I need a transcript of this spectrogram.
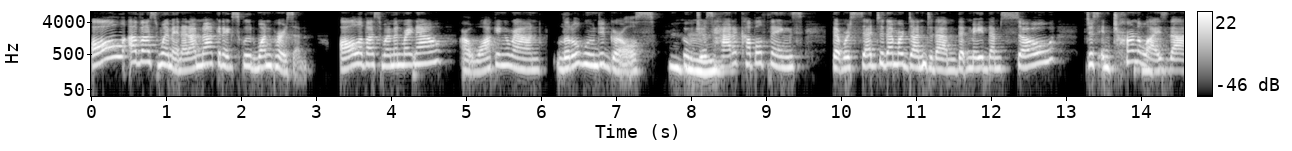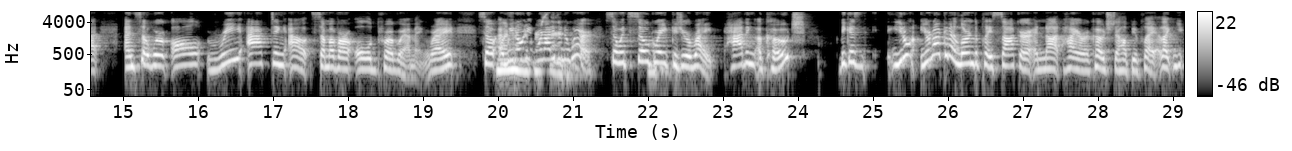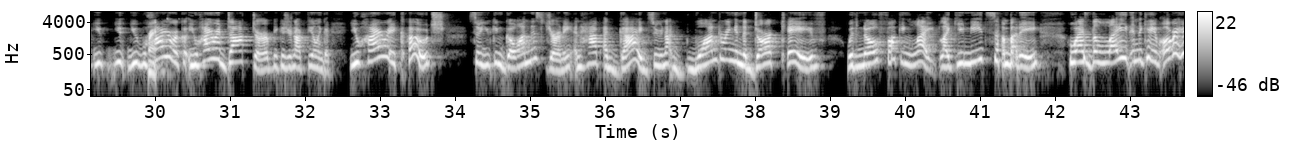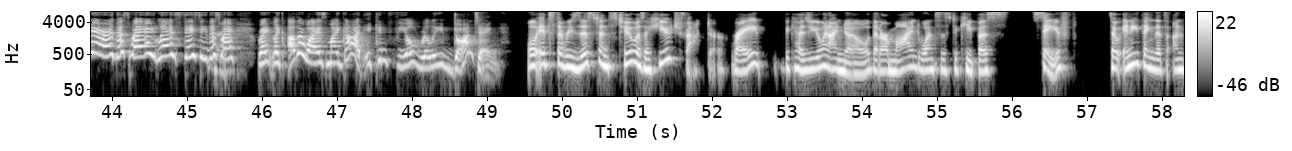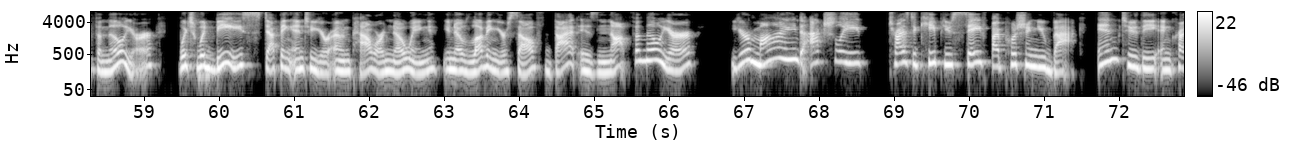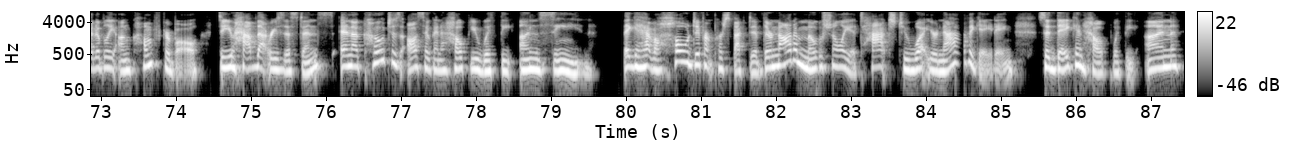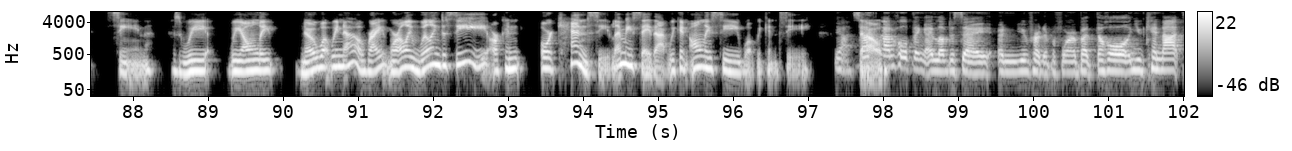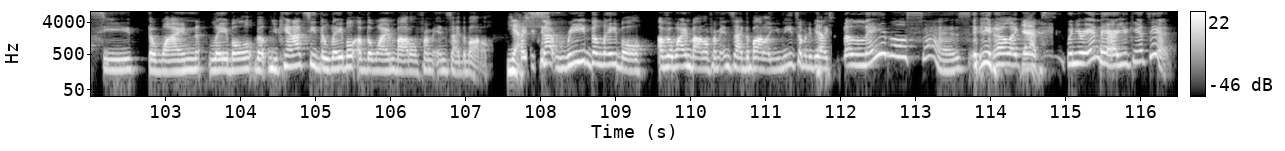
all of us women and i'm not going to exclude one person all of us women right now are walking around little wounded girls mm-hmm. who just had a couple things that were said to them or done to them that made them so just internalize mm-hmm. that and so we're all reacting out some of our old programming, right? So and 100%. we don't we're not even aware. So it's so great because you're right. Having a coach because you don't you're not going to learn to play soccer and not hire a coach to help you play like you you you, you right. hire a you hire a doctor because you're not feeling good you hire a coach so you can go on this journey and have a guide so you're not wandering in the dark cave with no fucking light like you need somebody who has the light in the cave over here this way liz stacey this way right like otherwise my god it can feel really daunting well, it's the resistance too is a huge factor, right? Because you and I know that our mind wants us to keep us safe. So anything that's unfamiliar, which would be stepping into your own power, knowing, you know, loving yourself, that is not familiar. Your mind actually tries to keep you safe by pushing you back into the incredibly uncomfortable. So you have that resistance. And a coach is also going to help you with the unseen. They can have a whole different perspective. They're not emotionally attached to what you're navigating. So they can help with the unseen because we we only know what we know, right? We're only willing to see or can or can see. Let me say that. We can only see what we can see. Yeah. So that whole thing I love to say, and you've heard it before, but the whole you cannot see the wine label, the, you cannot see the label of the wine bottle from inside the bottle. Yes. Like you cannot read the label of the wine bottle from inside the bottle. You need someone to be yes. like, the label says, you know, like yes. you're, when you're in there, you can't see it.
